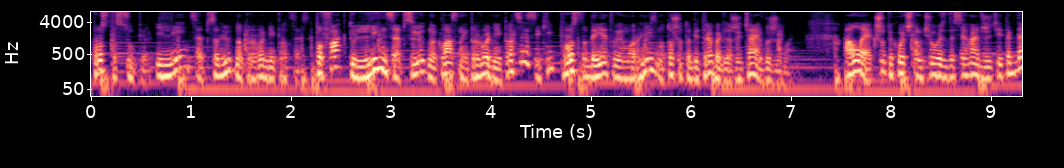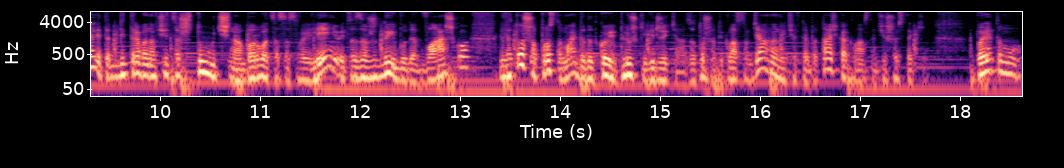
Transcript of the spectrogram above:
просто супер. І лінь це абсолютно природній процес. По факту, лінь це абсолютно класний природній процес, який просто дає твоєму організму те, що тобі треба для життя і виживання. Але якщо ти хочеш там чогось досягати в житті і так далі, тобі треба навчитися штучно боротися зі своєю лінію, і це завжди буде важко для того, щоб просто мати додаткові плюшки від життя, за те, що ти класно вдягнений, чи в тебе тачка класна, чи щось таке. Поэтому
